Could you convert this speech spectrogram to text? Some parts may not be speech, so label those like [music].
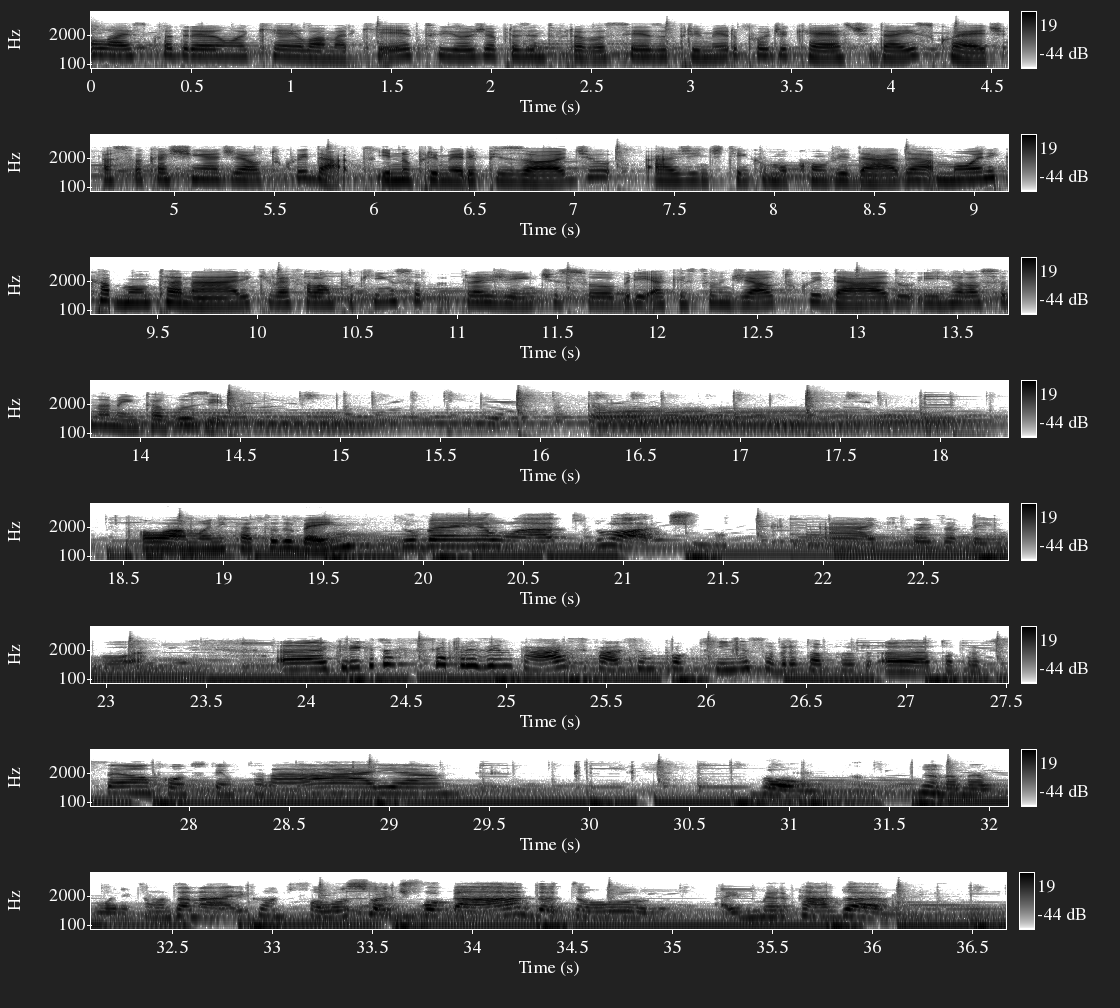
Olá, Esquadrão, aqui é a Elá Marqueto e hoje apresento para vocês o primeiro podcast da Squad, a sua caixinha de autocuidado. E no primeiro episódio, a gente tem como convidada a Mônica Montanari, que vai falar um pouquinho sobre, pra gente sobre a questão de autocuidado e relacionamento abusivo. Olá, Mônica, tudo bem? Tudo bem, Elá, tudo ótimo. Ai, que coisa bem boa. Uh, queria que tu se apresentasse, falasse um pouquinho sobre a tua, uh, tua profissão, quanto tempo tá na área. Bom, meu nome é Mônica Montanari, como tu falou, sou advogada, estou aí no mercado há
